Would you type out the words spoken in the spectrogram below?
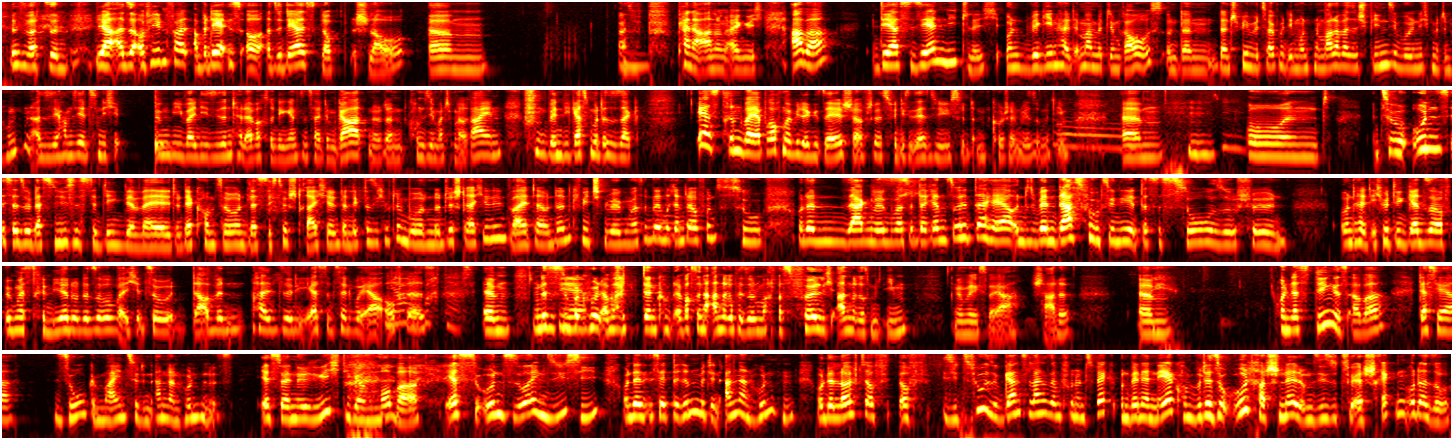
Das macht Sinn. Ja, also auf jeden Fall, aber der ist auch, also der ist, glaub, schlau. Ähm, also, pf, keine Ahnung eigentlich. Aber der ist sehr niedlich und wir gehen halt immer mit dem raus und dann, dann spielen wir Zeug mit ihm und normalerweise spielen sie wohl nicht mit den Hunden. Also sie haben sie jetzt nicht irgendwie, weil die sie sind halt einfach so die ganze Zeit im Garten und dann kommen sie manchmal rein. Wenn die Gastmutter so sagt, er ist drin, weil er braucht mal wieder Gesellschaft. Das finde ich sehr süß und dann kuscheln wir so mit ihm. Ähm, und zu uns ist er so das süßeste Ding der Welt. Und er kommt so und lässt sich so streicheln. Dann legt er sich auf den Boden und wir streicheln ihn weiter. Und dann quietschen wir irgendwas und dann rennt er auf uns zu. Und dann sagen wir irgendwas und er rennt so hinterher. Und wenn das funktioniert, das ist so, so schön. Und halt, ich würde ihn gerne so auf irgendwas trainieren oder so, weil ich jetzt so da bin, halt so die erste Zeit, wo er auch ja, da ist. mach das. Ähm, und das ist super Ja. cool, aber dann kommt einfach so eine andere Person und macht was völlig anderes mit ihm. Und dann bin ich so, ja, schade. Ähm, und das Ding ist aber, dass er so gemein zu den anderen Hunden ist. Er ist so ein richtiger Mobber. er ist zu uns so ein Süßi und dann ist er drin mit den anderen Hunden und er läuft so auf, auf sie zu, so ganz langsam von uns weg und wenn er näher kommt, wird er so ultra schnell, um sie so zu erschrecken oder so.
